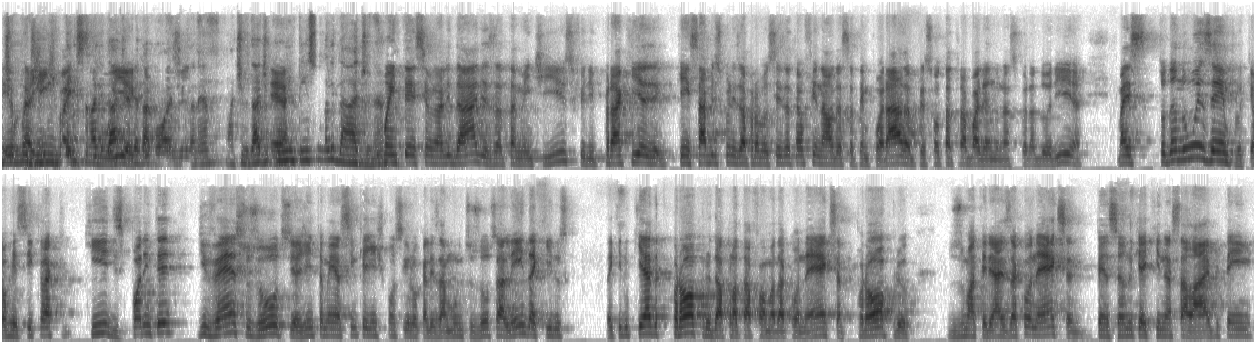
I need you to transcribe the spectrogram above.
tipo a gente vai intencionalidade pedagógica, aqui, né? Uma atividade com é, intencionalidade, né? Uma intencionalidade, exatamente isso, Felipe, para que, quem sabe, disponibilizar para vocês até o final dessa temporada. O pessoal está trabalhando na curadoria, mas estou dando um exemplo, que é o Recicla Kids. Podem ter diversos outros, e a gente também, assim que a gente conseguir localizar muitos outros, além daquilo, daquilo que é próprio da plataforma da Conexa, próprio dos materiais da Conexa, pensando que aqui nessa live tem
